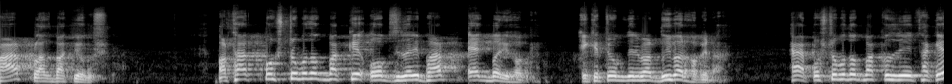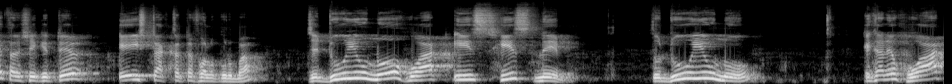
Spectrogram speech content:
ভার প্লাস বাকি অংশ। অর্থাৎ প্রশ্নবোধক বাক্যে অক্সিলারি ভার একবারই হবে। এক্ষেত্রে অক্সিলারি ভার দুইবার হবে না। হ্যাঁ প্রশ্নবোধক বাক্য যদি থাকে, তাহলে সেক্ষেত্রে এই স্ট্রাকচারটা ফলো করবা যে do you know what is his name তো ডু ইউ নো এখানে হোয়াট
